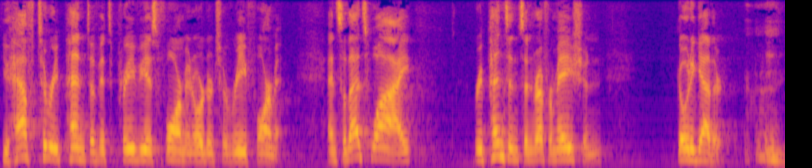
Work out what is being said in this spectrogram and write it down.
You have to repent of its previous form in order to reform it. And so that's why repentance and reformation go together.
